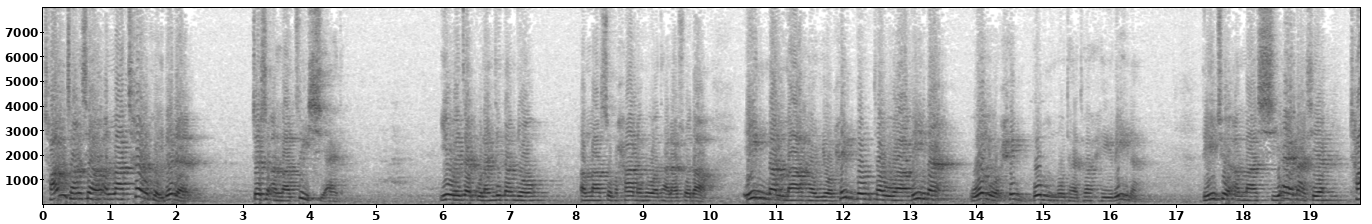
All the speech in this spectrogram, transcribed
常常向阿拉忏悔的人，这是阿拉最喜爱的。因为在《古兰经》当中，阿拉苏布哈的布沃塔拉说道：“因那拉还有黑布特瓦比呢，我有黑布穆塔托黑利呢。”的确，安拉喜爱那些常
